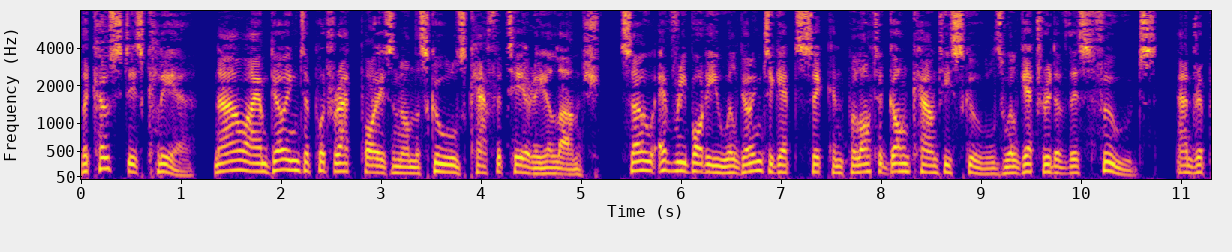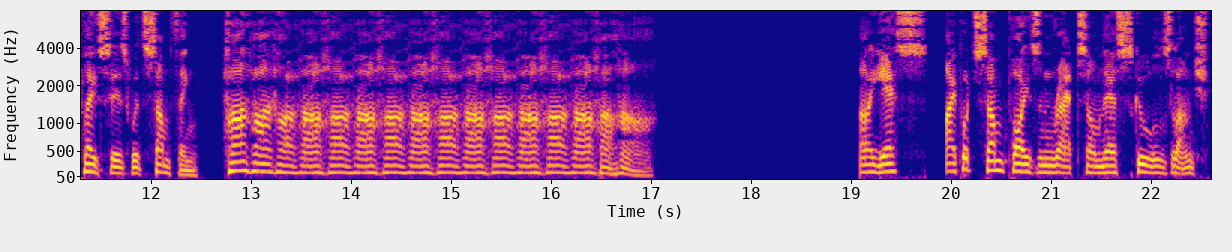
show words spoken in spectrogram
the coast is clear. Now I am going to put rat poison on the school's cafeteria lunch, so everybody will going to get sick and Pelotagon County schools will get rid of this foods, and replaces with something. Ha ha ha ha ha ha ha ha ha ha ha ha ha ha ha ha. Ah yes, I put some poison rats on their school's lunch,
